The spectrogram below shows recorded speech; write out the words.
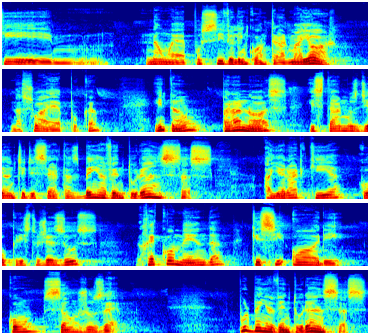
que não é possível encontrar maior na sua época, então, para nós estarmos diante de certas bem-aventuranças, a hierarquia ou Cristo Jesus recomenda que se ore com São José. Por bem-aventuranças,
